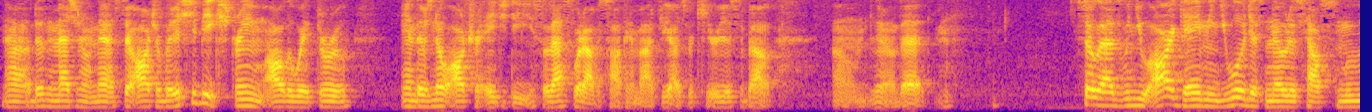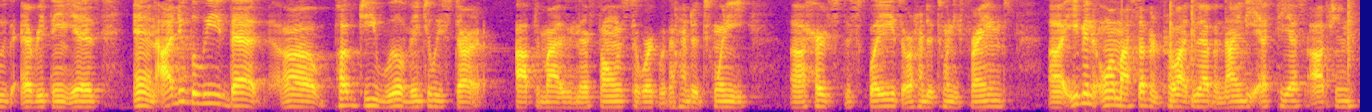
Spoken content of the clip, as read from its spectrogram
No, it doesn't match it on that. It's still Ultra, but it should be Extreme all the way through and there's no Ultra HD. So that's what I was talking about. If you guys were curious about, um, you know that. So guys, when you are gaming, you will just notice how smooth everything is, and I do believe that uh, PUBG will eventually start optimizing their phones to work with 120 uh, hertz displays or 120 frames. Uh, even on my 7 Pro, I do have a 90 FPS option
